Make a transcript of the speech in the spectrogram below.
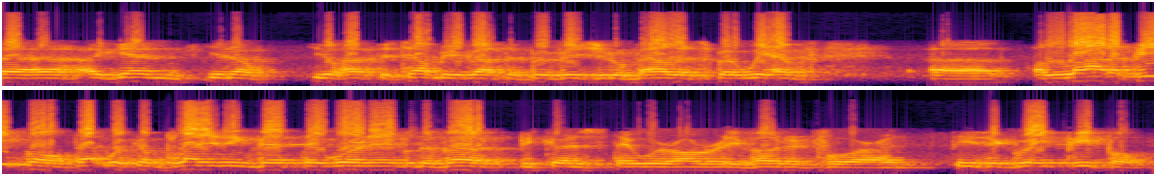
uh, again, you know, you'll have to tell me about the provisional ballots, but we have uh, a lot of people that were complaining that they weren't able to vote because they were already voted for. And these are great people.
